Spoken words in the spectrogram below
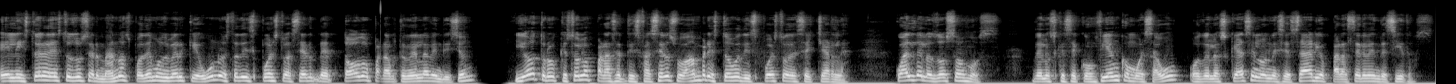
en la historia de estos dos hermanos podemos ver que uno está dispuesto a hacer de todo para obtener la bendición y otro que solo para satisfacer su hambre estuvo dispuesto a desecharla. ¿Cuál de los dos somos? ¿De los que se confían como Esaú o de los que hacen lo necesario para ser bendecidos?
